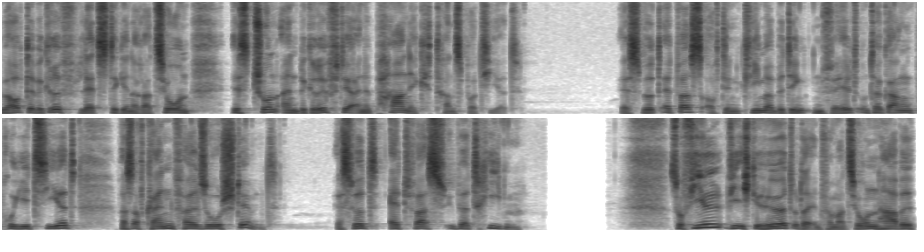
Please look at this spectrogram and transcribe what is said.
Überhaupt der Begriff letzte Generation ist schon ein Begriff, der eine Panik transportiert. Es wird etwas auf den klimabedingten Weltuntergang projiziert, was auf keinen Fall so stimmt. Es wird etwas übertrieben. So viel, wie ich gehört oder Informationen habe,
